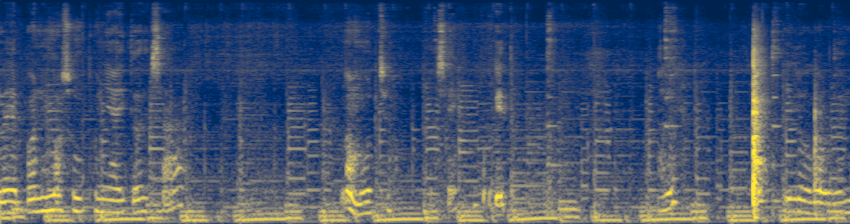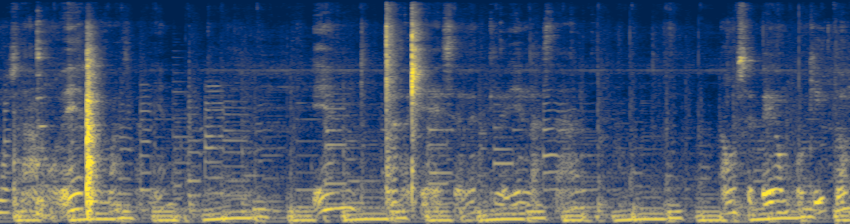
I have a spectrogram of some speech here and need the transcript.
le ponemos un puñadito de sal. No mucho, así, un poquito. Y lo volvemos a mover más bien. Bien, para que se mezcle bien la sal aún se pega un poquito.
